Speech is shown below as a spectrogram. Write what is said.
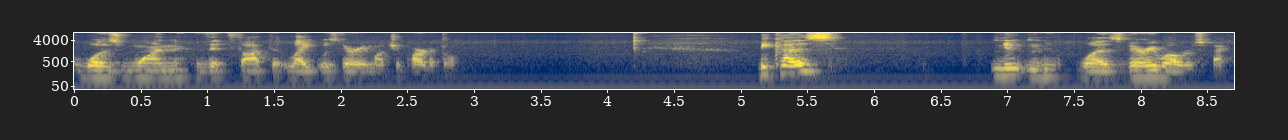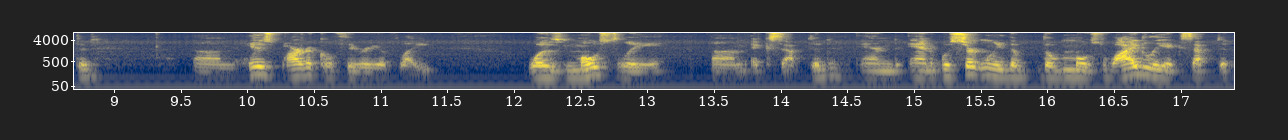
was one that thought that light was very much a particle. Because Newton was very well respected, um, his particle theory of light was mostly um, accepted and, and was certainly the, the most widely accepted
